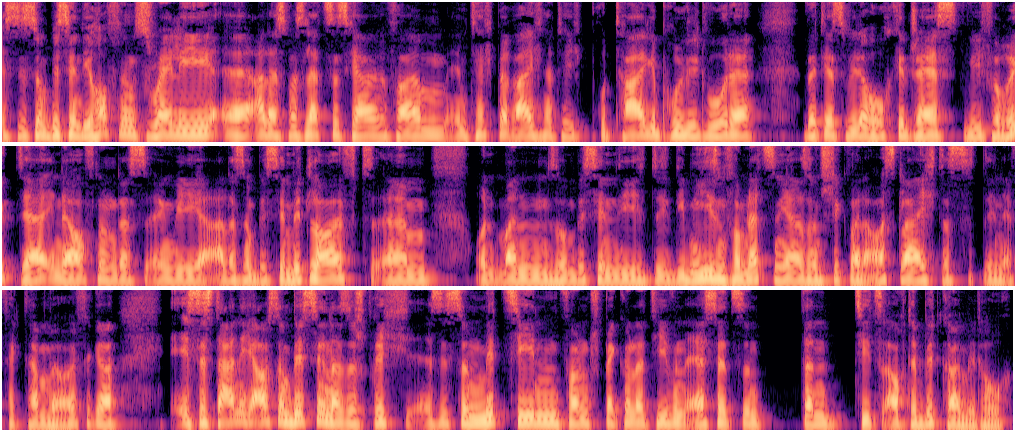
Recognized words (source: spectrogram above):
es ist so ein bisschen die Hoffnungsrally. Äh, alles, was letztes Jahr vor allem im Tech-Bereich natürlich brutal geprügelt wurde, wird jetzt wieder hochgejazzt wie verrückt, ja, in der Hoffnung, dass irgendwie alles so ein bisschen mitläuft ähm, und man so ein bisschen die, die, die Miesen vom letzten Jahr so ein Stück weit ausgleicht. Das, den Effekt haben wir häufiger. Ist es da nicht auch so ein bisschen, also sprich, es ist so ein Mitziehen von spekulativen Assets und dann zieht es auch der Bitcoin mit hoch?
